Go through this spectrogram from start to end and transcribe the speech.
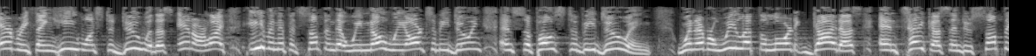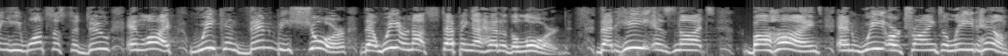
everything He wants to do with us in our life, even if it's something that we know we are to be doing and supposed to be doing. Whenever we let the Lord guide us and take us into something He wants wants us to do in life, we can then be sure that we are not stepping ahead of the Lord. That He is not behind and we are trying to lead Him.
